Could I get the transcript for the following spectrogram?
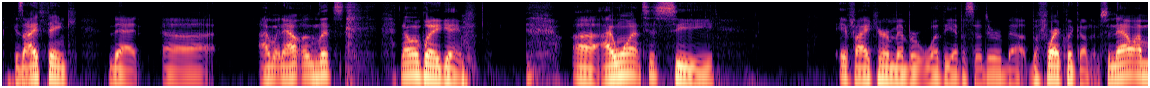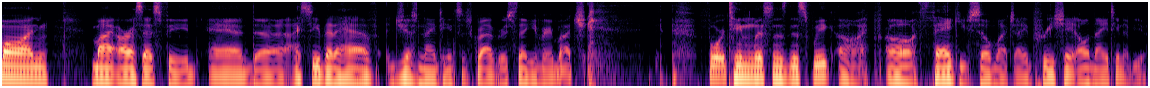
because I think that uh, I went out and let's and I want to play a game. Uh, I want to see if I can remember what the episodes are about before I click on them. So now I'm on my RSS feed, and uh, I see that I have just 19 subscribers. Thank you very much. 14 listens this week. Oh, I, oh, thank you so much. I appreciate all 19 of you,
